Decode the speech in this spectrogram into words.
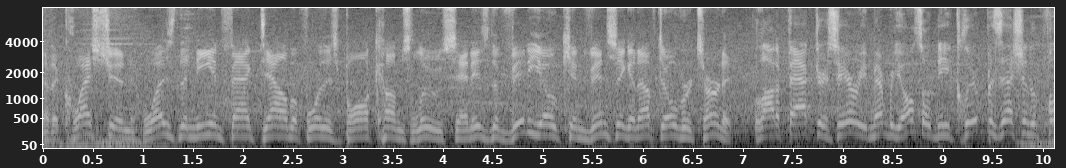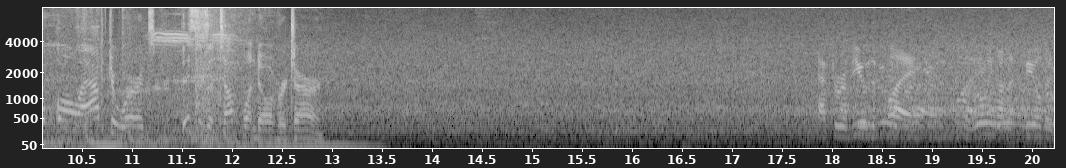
Now the question, was the knee in fact down before this ball comes loose? And is the video convincing enough to overturn it? A lot of factors here. Remember, you also need clear possession of the football afterwards. This is a tough one to overturn. After review of the play, field is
